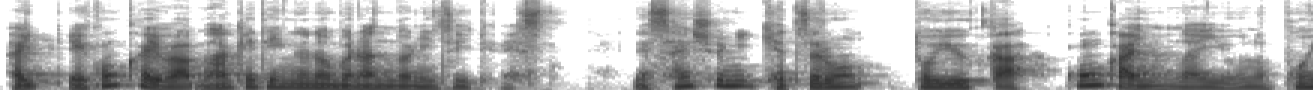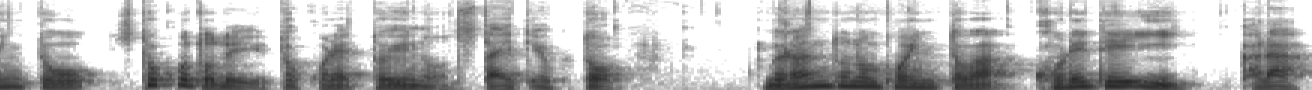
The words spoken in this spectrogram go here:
はい。今回はマーケティングのブランドについてです。で最初に結論というか、今回の内容のポイントを一言で言うとこれというのを伝えておくと、ブランドのポイントはこれでいいから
